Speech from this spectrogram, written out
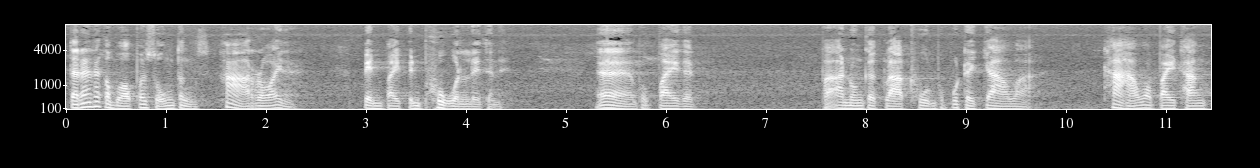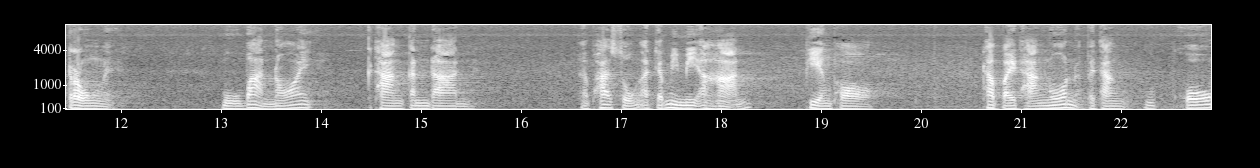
แต่นั้นถ้าก็บอกพระสงฆ์ตั้งห้าร้อยเนี่ยเป็นไปเป็นพวนเลยแต่เนี่ย เออพอไปกับพระอานนท์ก็กราบทูลพระพุทธเจ้าว่า ถ้าหาว่าไปทางตรงเนี่ยหมู่บ้านน้อย ทางกันดานพระสงฆ์อาจจะไม่มีอาหารเพียงพอ ถ้าไปทางโน้นไปทางโค้ง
